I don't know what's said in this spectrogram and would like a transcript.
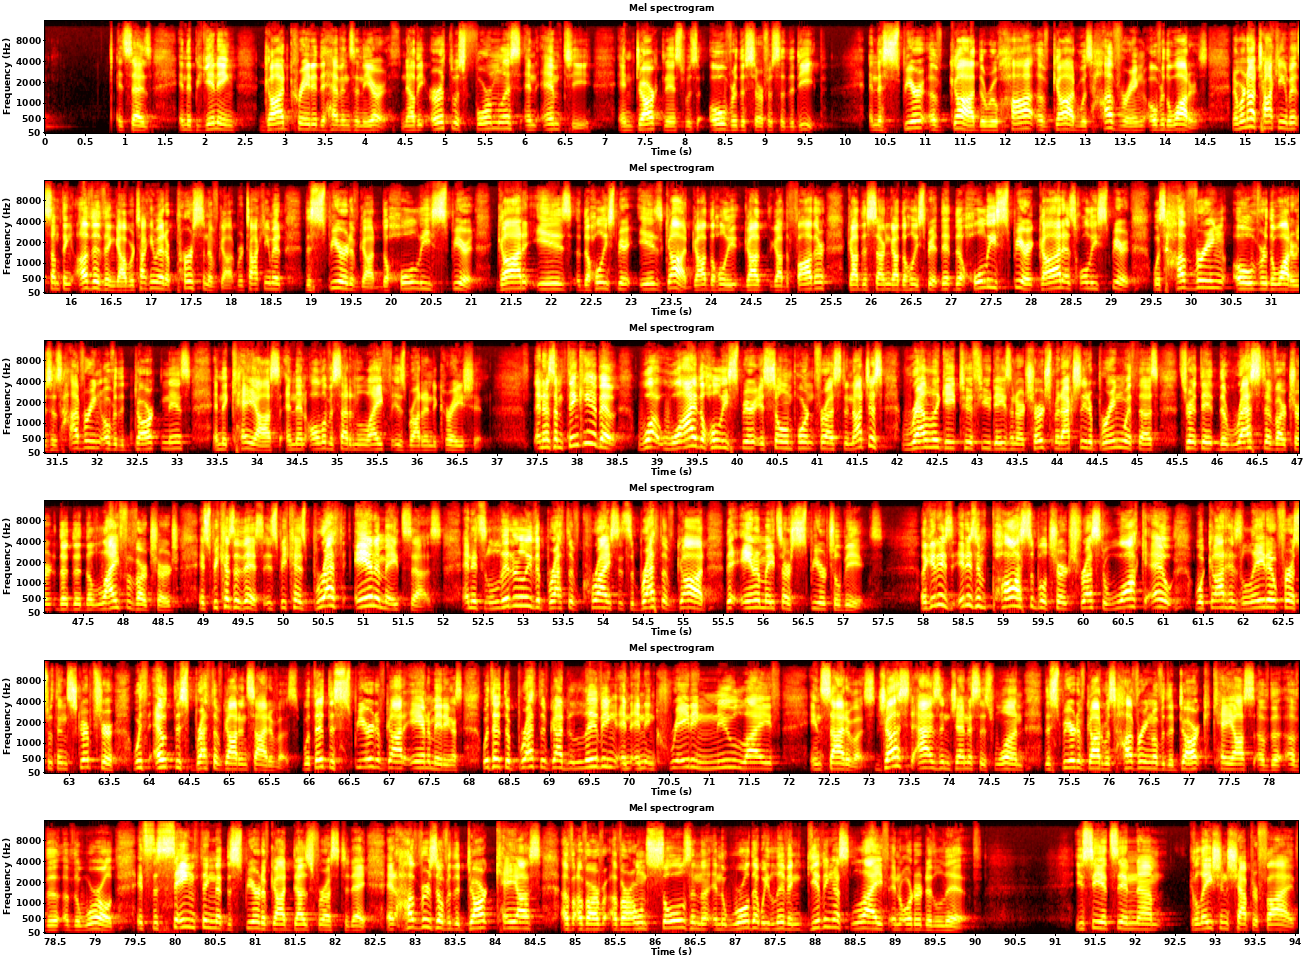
it says, In the beginning, God created the heavens and the earth. Now the earth was formless and empty, and darkness was over the surface of the deep and the Spirit of God, the Ruha of God, was hovering over the waters. Now, we're not talking about something other than God. We're talking about a person of God. We're talking about the Spirit of God, the Holy Spirit. God is, the Holy Spirit is God. God the Holy, God, God the Father, God the Son, God the Holy Spirit. The, the Holy Spirit, God as Holy Spirit, was hovering over the waters, was hovering over the darkness and the chaos, and then all of a sudden life is brought into creation. And as I'm thinking about what, why the Holy Spirit is so important for us to not just relegate to a few days in our church, but actually to bring with us throughout the, the rest of our church, the, the, the life of our church, it's because of this. It's because breath animates us. And it's literally the breath of Christ, it's the breath of God that animates our spiritual beings. Like it is, it is impossible, church, for us to walk out what God has laid out for us within Scripture without this breath of God inside of us, without the Spirit of God animating us, without the breath of God living and, and, and creating new life inside of us. Just as in Genesis 1, the Spirit of God was hovering over the dark chaos of the, of the, of the world, it's the same thing that the Spirit of God does for us today. It hovers over the dark chaos of, of, our, of our own souls and the, and the world that we live in, giving us life in order to live. You see, it's in um, Galatians chapter 5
